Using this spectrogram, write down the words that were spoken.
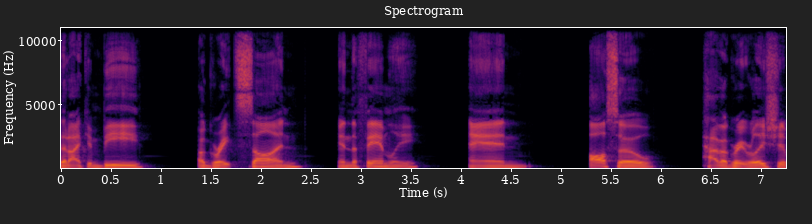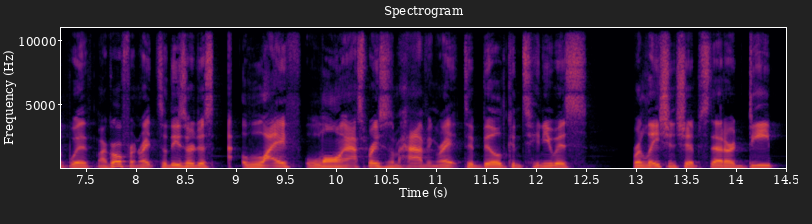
that I can be a great son in the family and also have a great relationship with my girlfriend, right? So, these are just lifelong aspirations I'm having, right? To build continuous relationships that are deep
